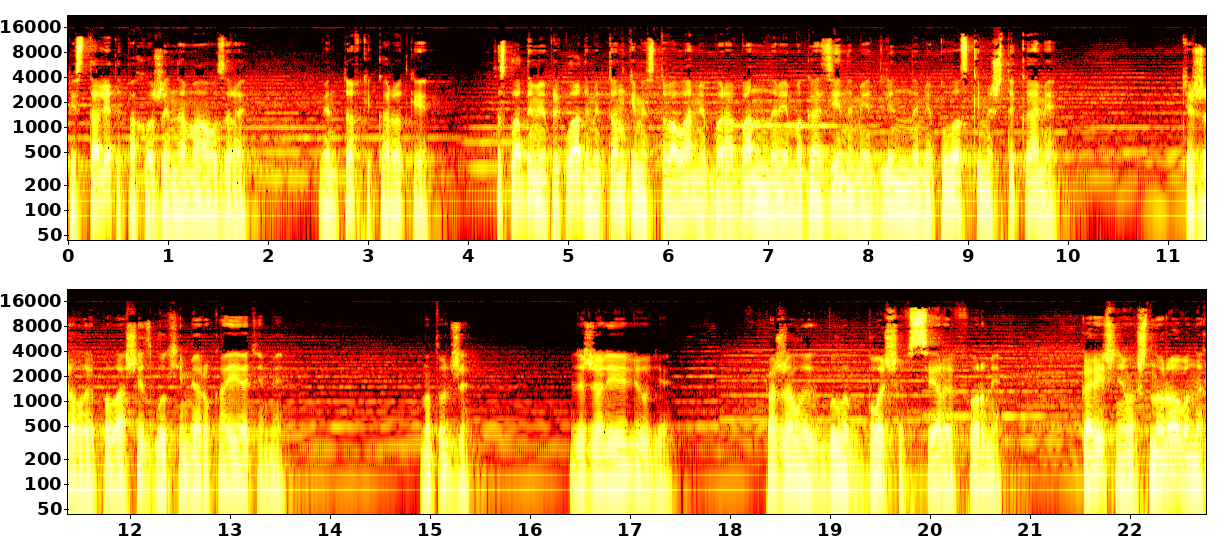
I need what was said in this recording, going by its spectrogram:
пистолеты, похожие на маузеры, винтовки короткие, со складными прикладами, тонкими стволами, барабанными магазинами и длинными плоскими штыками, тяжелые палаши с глухими рукоятями. Но тут же лежали и люди. Пожалуй, их было больше в серой форме, коричневых шнурованных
